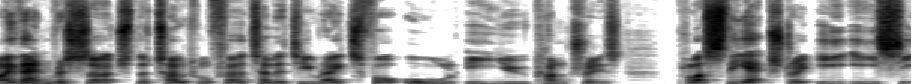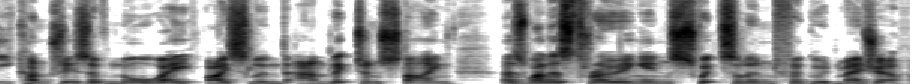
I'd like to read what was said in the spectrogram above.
I then researched the total fertility rates for all EU countries, plus the extra EEC countries of Norway, Iceland and Liechtenstein, as well as throwing in Switzerland for good measure.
